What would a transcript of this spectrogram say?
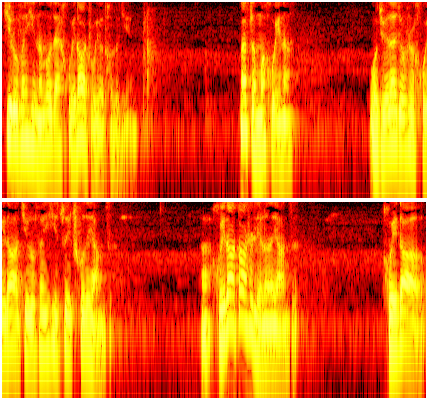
技术分析能够再回到主流投资界。那怎么回呢？我觉得就是回到技术分析最初的样子，啊，回到道氏理论的样子，回到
